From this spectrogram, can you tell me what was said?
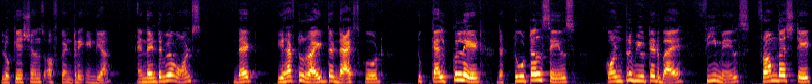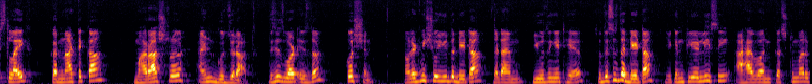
locations of country India and the interviewer wants that you have to write the DAX code to calculate the total sales contributed by females from the states like Karnataka, Maharashtra and Gujarat. This is what is the question. Now let me show you the data that I am using it here. So this is the data. You can clearly see I have one customer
